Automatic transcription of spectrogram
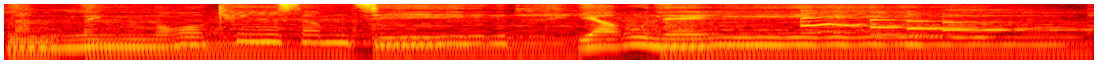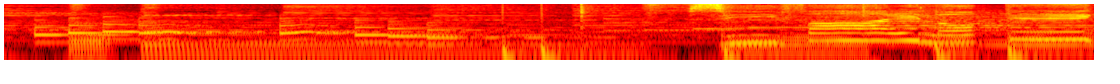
能令我倾心只有你，是快乐的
